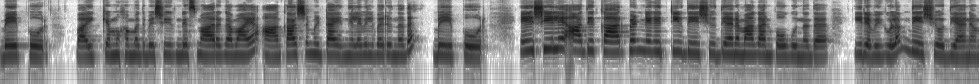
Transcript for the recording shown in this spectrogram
ബേപ്പൂർ വൈക്കം മുഹമ്മദ് ബഷീറിന്റെ സ്മാരകമായ ആകാശമിട്ടായി നിലവിൽ വരുന്നത് ബേപ്പൂർ. ഏഷ്യയിലെ ആദ്യ കാർബൺ നെഗറ്റീവ് ദേശീയോദ്യാനമാകാൻ പോകുന്നത് ഇരവികുളം ദേശീയോദ്യാനം.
